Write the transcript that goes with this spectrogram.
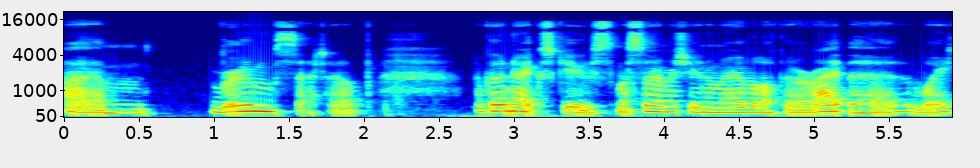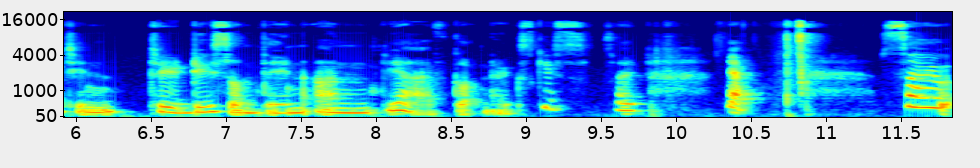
um, room set up, I've got no excuse. My sewing machine and my overlocker are right there waiting to do something. And yeah, I've got no excuse. So yeah. So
